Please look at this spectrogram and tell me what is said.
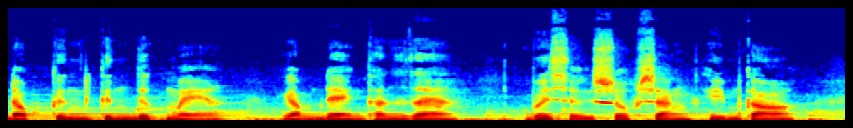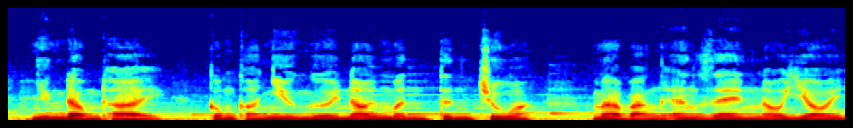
đọc kinh kính đức mẹ, gẫm đàn thánh giá với sự sốt sắng hiếm có. Nhưng đồng thời, cũng có nhiều người nói mình tin chúa, mà vẫn ăn gian nói dối,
